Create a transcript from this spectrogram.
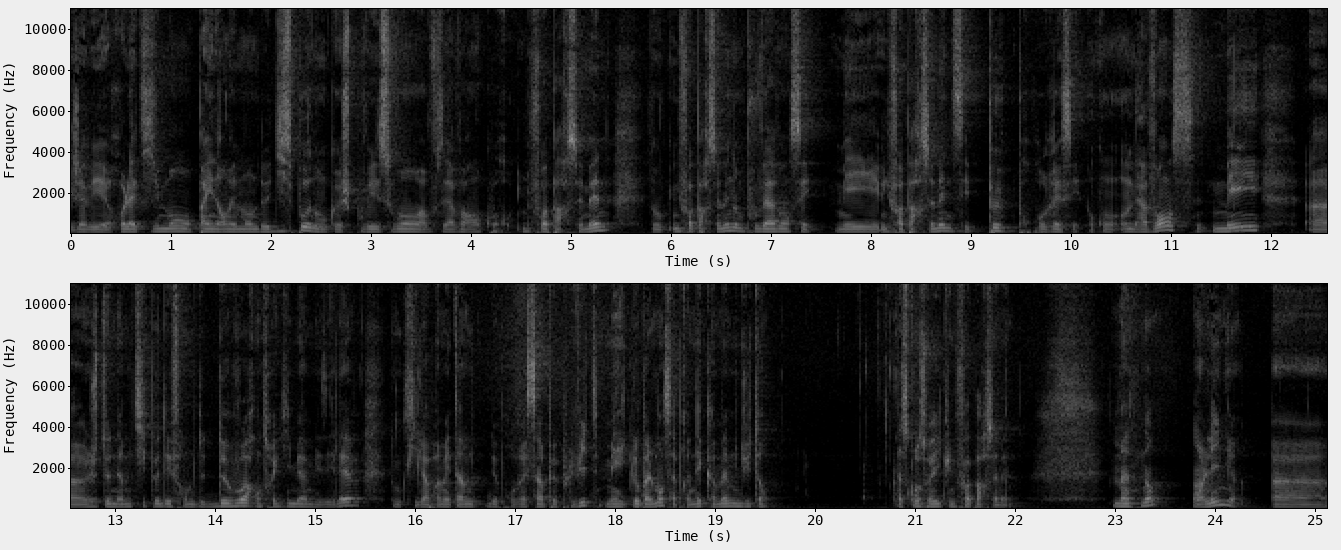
j'avais relativement pas énormément de dispo, donc euh, je pouvais souvent vous avoir en cours une fois par semaine. Donc une fois par semaine, on pouvait avancer. Mais une fois par semaine, c'est peu pour progresser. Donc on, avance, mais euh, je donnais un petit peu des formes de devoirs entre guillemets à mes élèves, donc ce qui leur permettait de progresser un peu plus vite, mais globalement ça prenait quand même du temps. Parce qu'on se voyait qu'une fois par semaine. Maintenant, en ligne, euh,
